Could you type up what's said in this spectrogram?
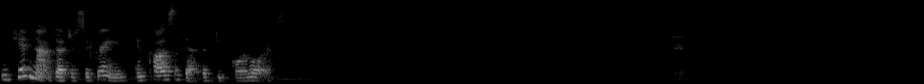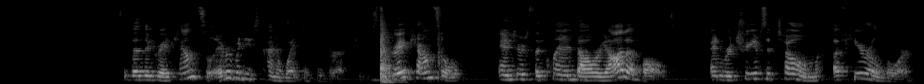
who kidnapped Duchess Igraine and caused the death of Duke Gorlois. So then the Grey Council, everybody just kind of went different directions. The Grey Council enters the Clan Dalriada vault and retrieves a tome of hero lore.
